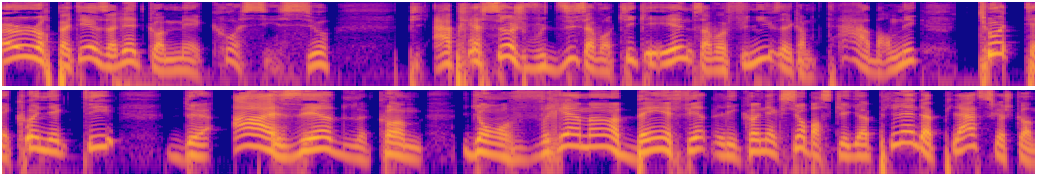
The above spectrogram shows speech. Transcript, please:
heure, peut-être, vous allez être comme, mais quoi, c'est ça? Puis après ça, je vous dis, ça va kicker in, ça va finir, vous allez comme, tabarnak, tout est connecté de A à Z, comme ils ont vraiment bien fait les connexions parce qu'il y a plein de places que je comme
